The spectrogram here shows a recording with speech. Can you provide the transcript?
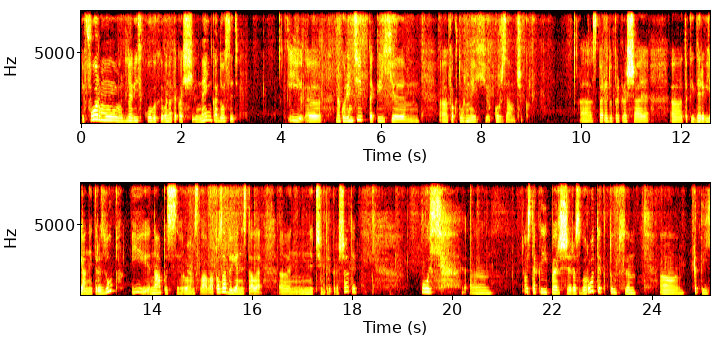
і форму для військових, і вона така щільненька досить. І е, на корінці такий е, е, фактурний кожзамчик. Е, спереду прикрашає е, такий дерев'яний тризуб і напис Героям слава. А позаду я не стала е, нічим прикрашати. Ось, е, ось такий перший розворотик. Тут е, такий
